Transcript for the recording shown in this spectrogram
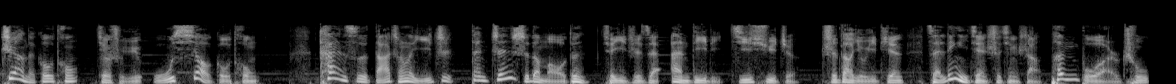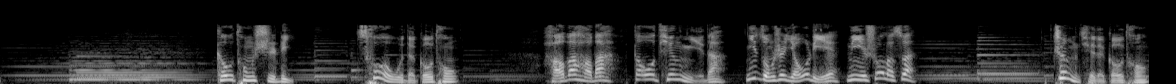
这样的沟通就属于无效沟通。看似达成了一致，但真实的矛盾却一直在暗地里积蓄着，直到有一天在另一件事情上喷薄而出。沟通事例：错误的沟通。好吧，好吧，都听你的，你总是有理，你说了算。正确的沟通，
